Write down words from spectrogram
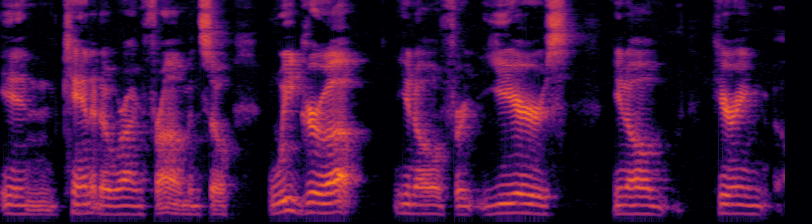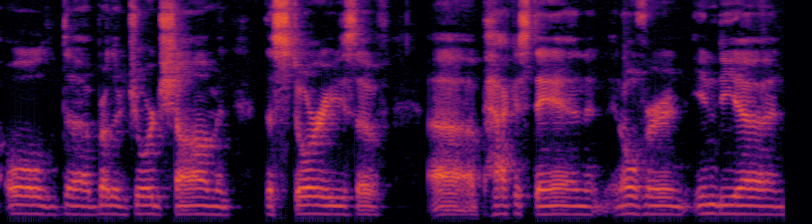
in Canada where I'm from, and so we grew up, you know, for years, you know, hearing old uh, brother George Shalm and the stories of uh, Pakistan and, and over in India and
